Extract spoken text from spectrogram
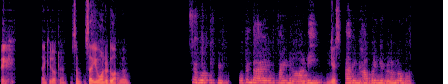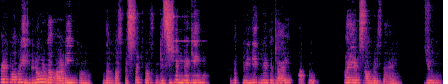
Thank you. thank you, Doctor. So, sir, you wanted to, uh, So about if you open the eye and find an RD yes, having harboring a melanoma, I'd probably ignore the RD from the perspective of decision making, whether to enucleate the eye or to try and salvage the eye. You,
